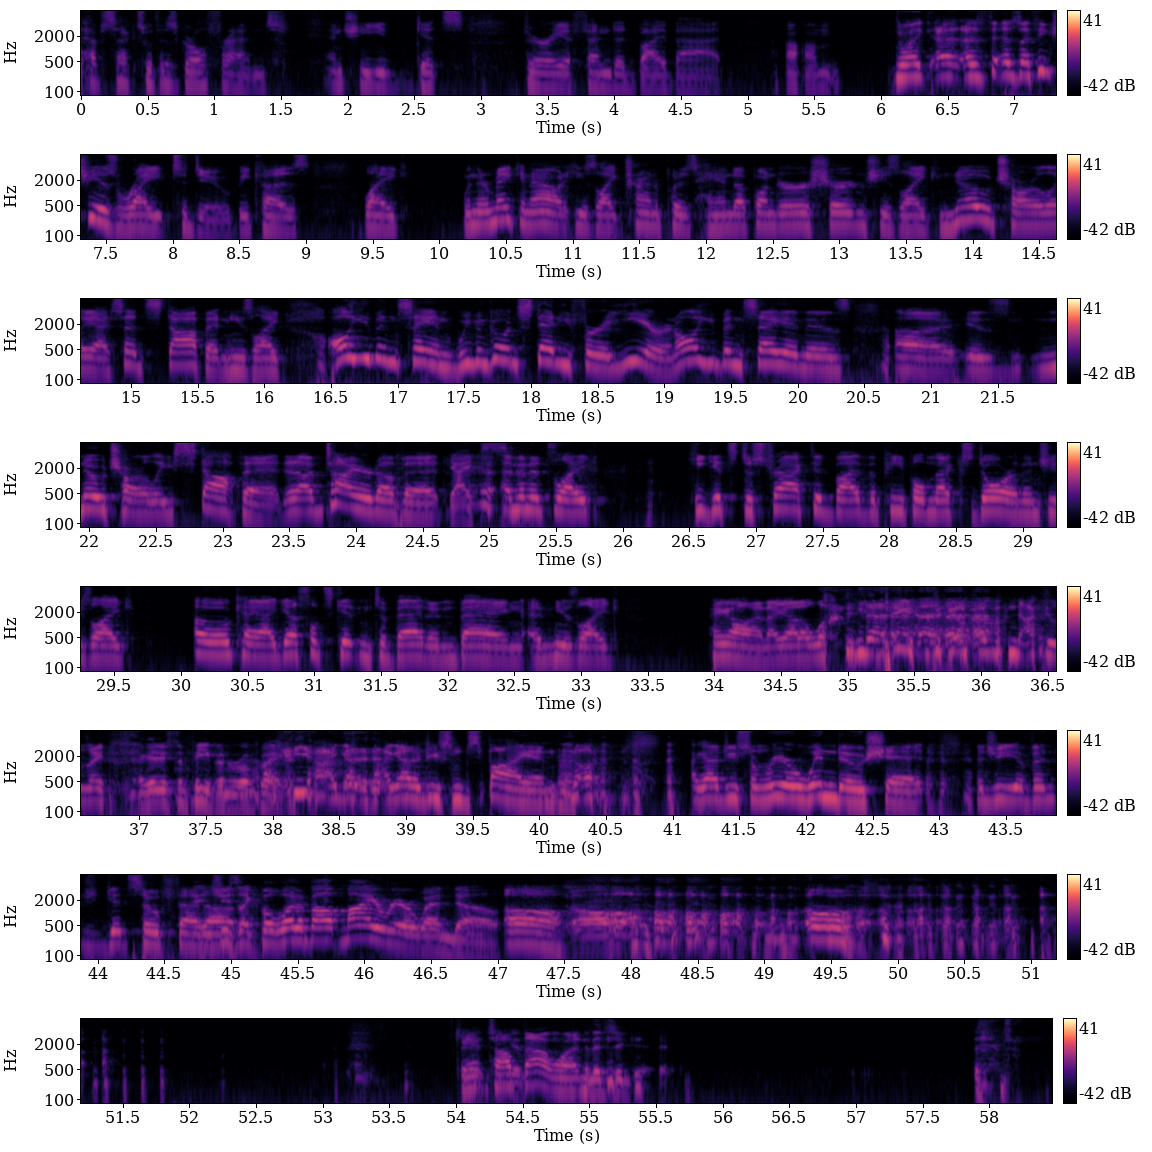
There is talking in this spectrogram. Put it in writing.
have sex with his girlfriend, and she gets very offended by that. Um, like as, as I think she is right to do because like when they're making out, he's like trying to put his hand up under her shirt, and she's like, "No, Charlie, I said stop it." And he's like, "All you've been saying, we've been going steady for a year, and all you've been saying is, uh, is no, Charlie, stop it, and I'm tired of it." Yikes. And then it's like he gets distracted by the people next door, and then she's like, "Oh, okay, I guess let's get into bed and bang." And he's like, "Hang on, I gotta look." pick, pick up binoculars, like, I gotta do some peeping real quick. yeah, I got I got to do some spying. I got to do some rear window shit. And she eventually gets so fed And up. she's like, "But what about my rear window?" Oh, oh, oh. "Can't top gets- that one."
